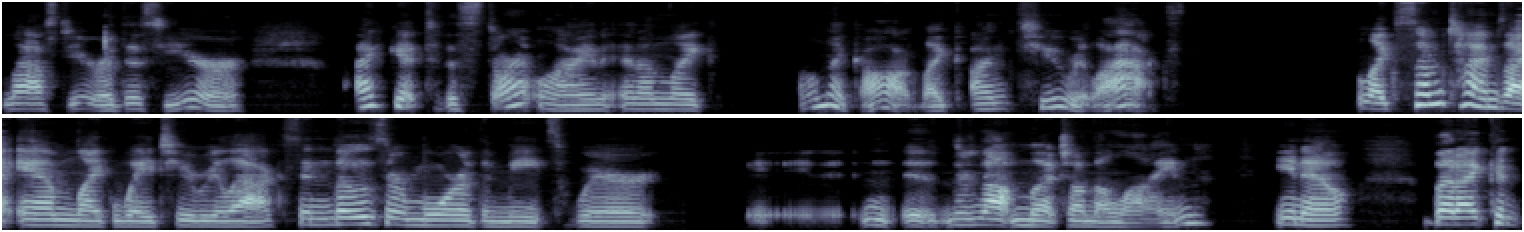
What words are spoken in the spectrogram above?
last year or this year, I'd get to the start line and I'm like, oh my God, like I'm too relaxed like sometimes I am like way too relaxed, and those are more of the meets where eh, eh, there's not much on the line, you know. But I could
